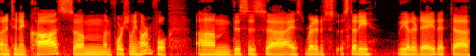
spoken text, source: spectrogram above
unintended costs, some unfortunately harmful. Um, this is, uh, I read a study the other day that uh,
